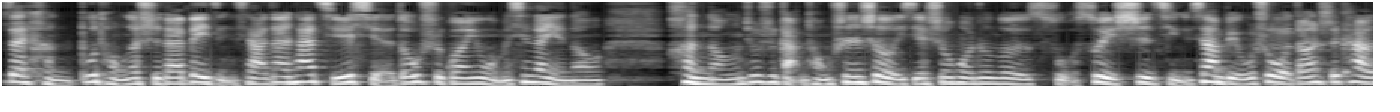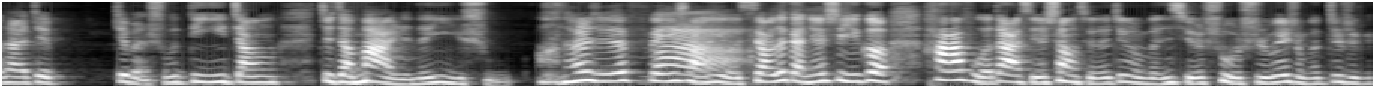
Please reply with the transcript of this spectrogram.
在很不同的时代背景下，但是他其实写的都是关于我们现在也能很能就是感同身受的一些生活中的琐碎事情。像比如说，我当时看到他这。这本书第一章就叫《骂人的艺术》，我当时觉得非常有效，就感觉是一个哈佛大学上学的这种文学硕士，为什么就是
